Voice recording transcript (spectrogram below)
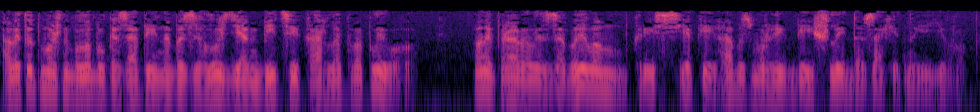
Але тут можна було б указати і на безглузді амбіції Карла Квапливого. Вони правили за вилом, крізь який Габсбурги війшли до Західної Європи.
